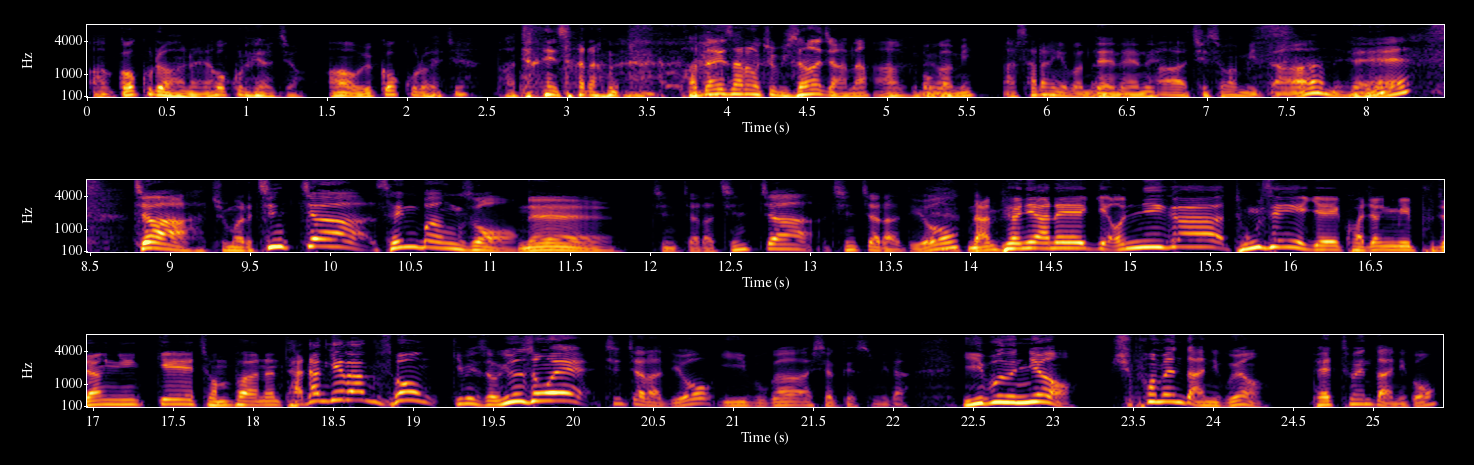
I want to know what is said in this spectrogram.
아, 거꾸로 하나요? 거꾸로 해야죠. 아, 왜 거꾸로 하지? 바다의 사랑, 바다의 사랑은 좀 이상하지 않아? 아, 그래요? 어감이? 아, 사랑의 바다. 네네네. 아, 죄송합니다. 네. 네. 자, 주말에 진짜 생방송. 네. 진짜라, 진짜, 진짜 라디오. 남편이 아내에게, 언니가 동생에게, 과장님이 부장님께 전파하는 다단계 방송! 김인성, 윤성호의 진짜 라디오 2부가 시작됐습니다. 2부는요, 슈퍼맨도 아니고요, 배트맨도 아니고,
